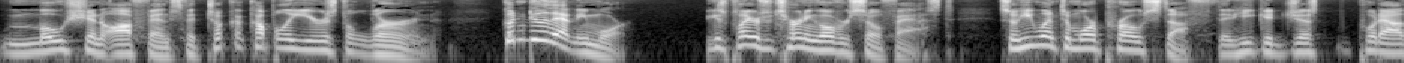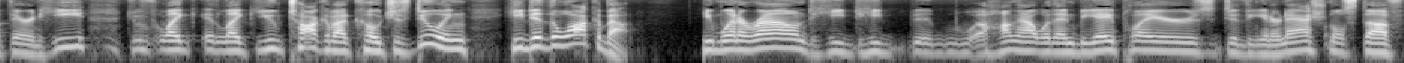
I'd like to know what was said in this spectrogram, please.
motion offense that took a couple of years to learn. Couldn't do that anymore because players are turning over so fast. So he went to more pro stuff that he could just put out there, and he like like you talk about coaches doing. He did the walkabout. He went around. He he uh, hung out with NBA players, did the international stuff,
